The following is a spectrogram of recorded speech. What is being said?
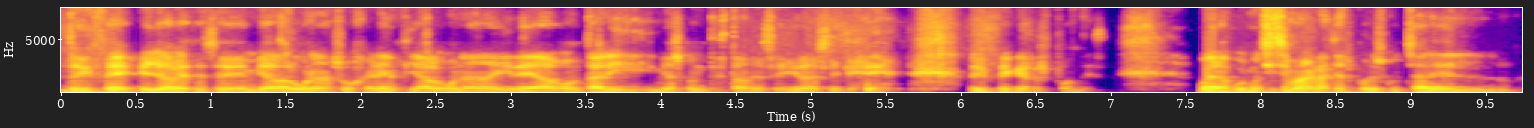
Doy fe que yo a veces he enviado alguna sugerencia, alguna idea, algo tal, y, me has contestado enseguida, así que doy fe que respondes. Bueno, pues muchísimas gracias por escuchar el,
